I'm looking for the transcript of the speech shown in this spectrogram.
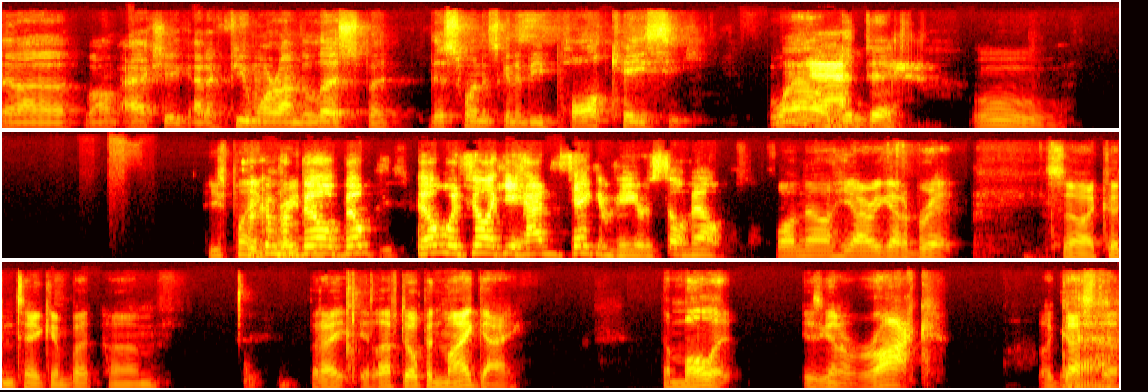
uh, well, I actually got a few more on the list, but this one is going to be Paul Casey. Wow, Yeah. good pick. Ooh. He's playing. looking for Bill. Bill. Bill would feel like he had to take him if he was still available. Well, no, he already got a Brit, so I couldn't take him. But um, but I it left open my guy. The mullet is gonna rock Augusta. Yeah.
